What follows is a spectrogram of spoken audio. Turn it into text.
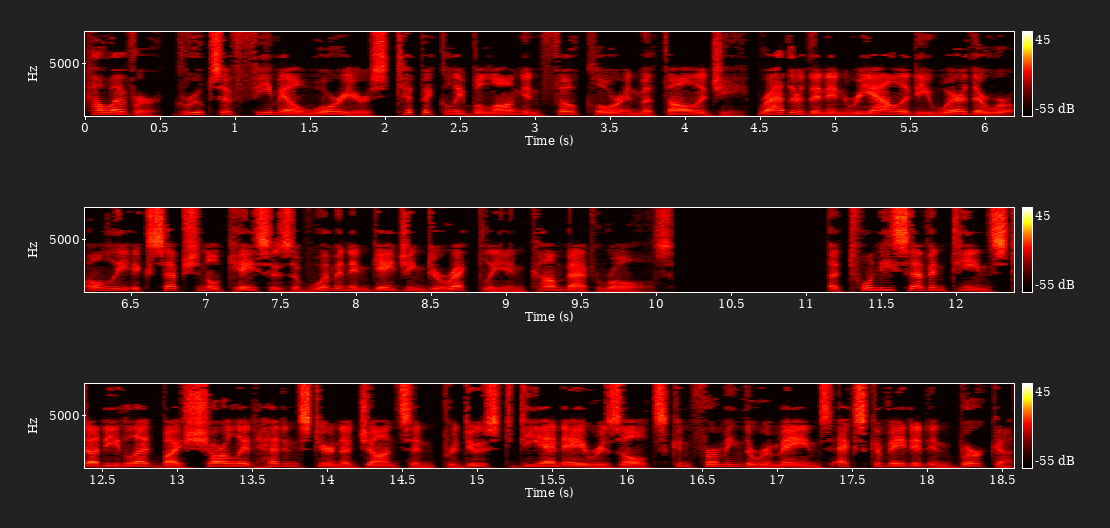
However, groups of female warriors typically belong in folklore and mythology, rather than in reality where there were only exceptional cases of women engaging directly in combat roles. A 2017 study led by Charlotte Hedenstierna Jonson produced DNA results confirming the remains excavated in Birka,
